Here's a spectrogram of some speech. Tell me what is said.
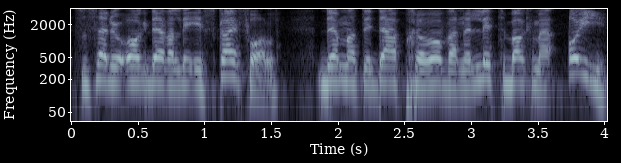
Så ser du òg det veldig i Skyfall. Det med at de der prøver å vende litt tilbake med Oi!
